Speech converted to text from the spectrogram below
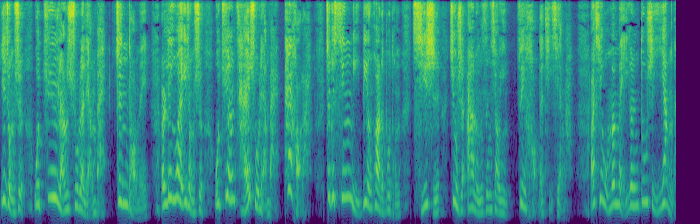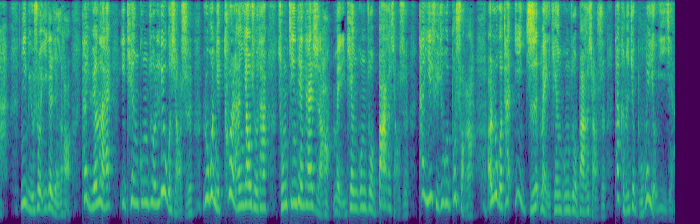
一种是我居然输了两百。真倒霉，而另外一种是我居然才输两百，太好了！这个心理变化的不同，其实就是阿伦森效应最好的体现啊。而且我们每一个人都是一样的。你比如说一个人哈，他原来一天工作六个小时，如果你突然要求他从今天开始哈，每天工作八个小时，他也许就会不爽啊。而如果他一直每天工作八个小时，他可能就不会有意见。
